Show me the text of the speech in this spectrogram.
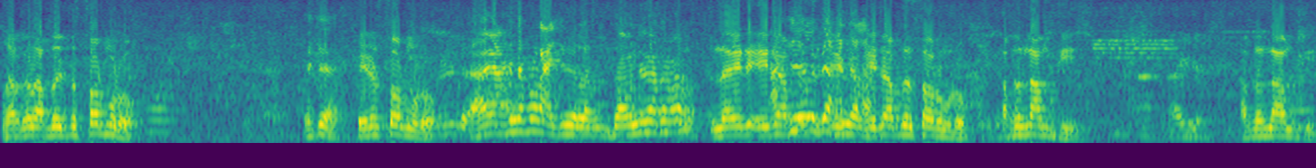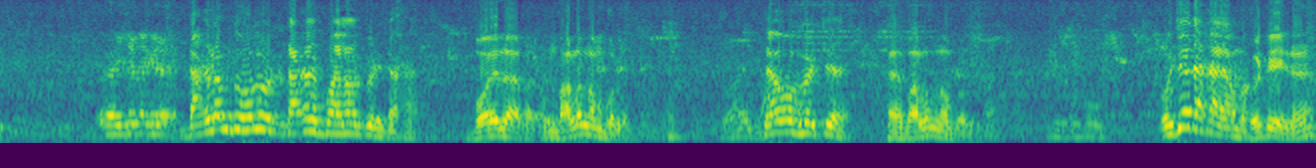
তার কারণে আপনার এটা চর্মরোগ। এটা এটা চর্মরোগ। হ্যাঁ না এটা এটা আপনার- চর্মরোগ। আপনার নাম কি? আপনার নাম কি? ডাকলাম তো হলো টাকায় বয়লার করে দেখা। ব্রয়লার। ভালো নাম বলেন। দেওয়া হয়েছে। হ্যাঁ ভালো নাম বলেন। ওইটাই দেখায় আমার। ওইটাই না?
